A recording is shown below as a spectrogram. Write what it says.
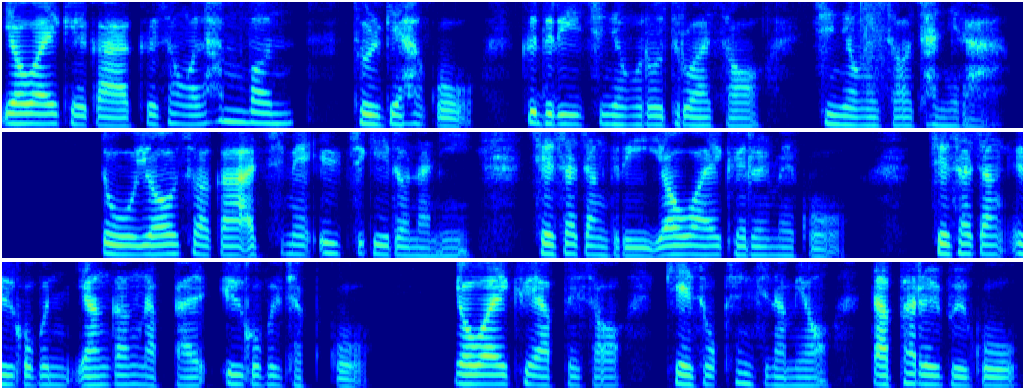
여호와의 괴가 그 성을 한 번 돌게 하고 그들이 진영으로 들어와서 진영에서 자니라. 또 여호수아가 아침에 일찍이 일어나니 제사장들이 여호와의 괴를 메고 제사장 일곱은 양각 나팔 일곱을 잡고 여호와의 궤 앞에서 계속 행진하며 나팔을 불고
